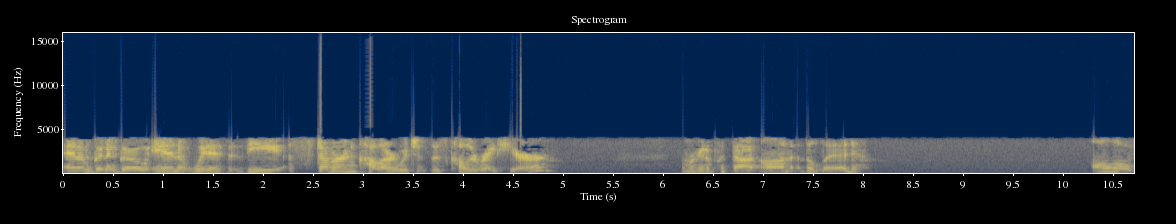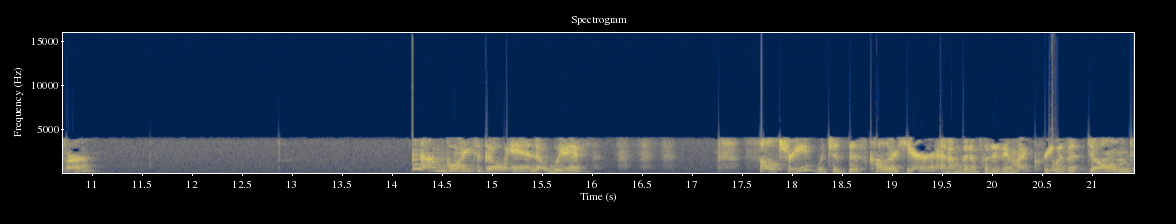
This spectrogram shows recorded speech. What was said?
and I'm going to go in with the Stubborn color, which is this color right here. And we're going to put that on the lid all over. And I'm going to go in with Sultry, which is this color here, and I'm going to put it in my crease with a domed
